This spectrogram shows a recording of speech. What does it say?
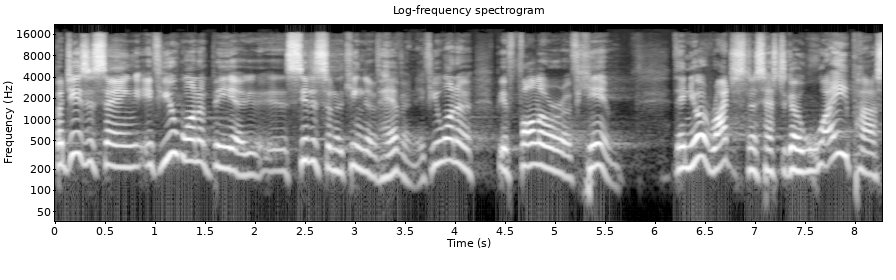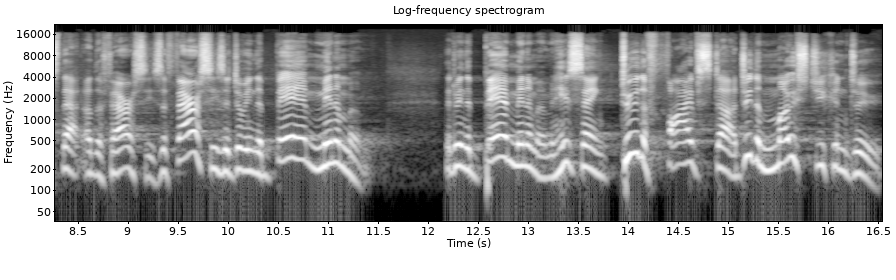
But Jesus is saying, if you want to be a citizen of the kingdom of heaven, if you want to be a follower of Him, then your righteousness has to go way past that of the Pharisees. The Pharisees are doing the bare minimum. They're doing the bare minimum. And he's saying, do the five star, do the most you can do.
